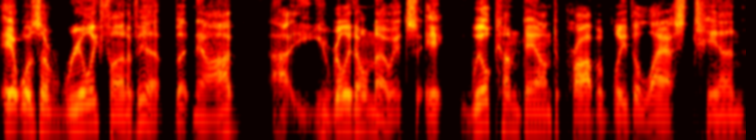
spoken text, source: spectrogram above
It was a really fun event. But now I you really don't know. It's it will come down to probably the last ten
